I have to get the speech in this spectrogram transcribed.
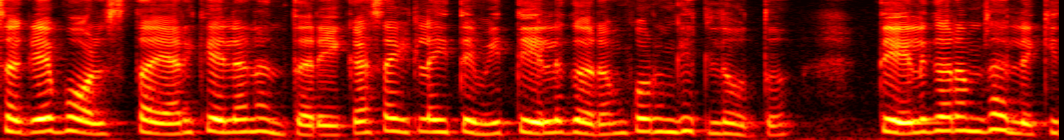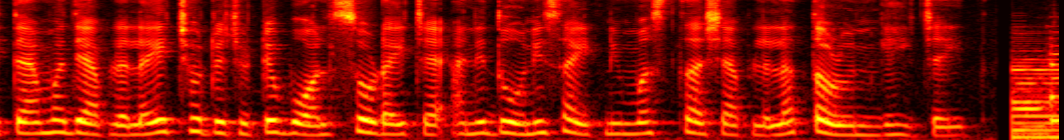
सगळे बॉल्स तयार केल्यानंतर एका साईडला इथे मी तेल गरम करून घेतलं होतं. तेल गरम झालं की त्यामध्ये आपल्याला हे छोटे छोटे बॉल्स सोडायचे आहे आणि दोन्ही साईडनी मस्त असे आपल्याला तळून घ्यायचे आहेत.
